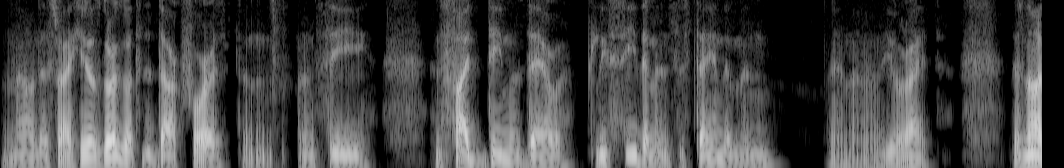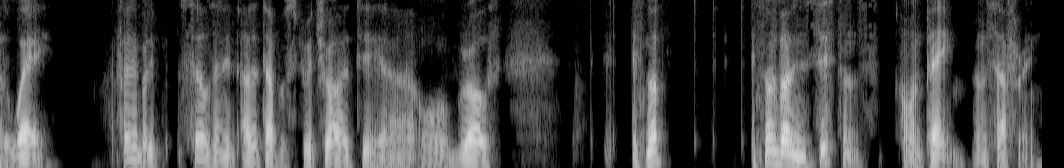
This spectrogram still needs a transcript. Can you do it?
No, that's right. Heroes gotta go to the dark forest and and see and fight the demons there, or at least see them and sustain them. And, and uh, you're right. There's no other way if anybody sells any other type of spirituality uh, or growth, it's not it's not about insistence on pain and suffering,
